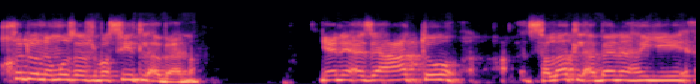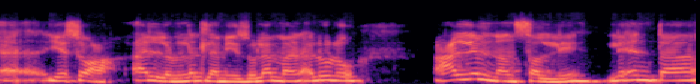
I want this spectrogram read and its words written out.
خذوا نموذج بسيط الأبانة يعني إذا قعدتوا صلاة الأبانة هي يسوع. قال لهم لتلاميذه لما قالوا له علمنا نصلي لأنت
